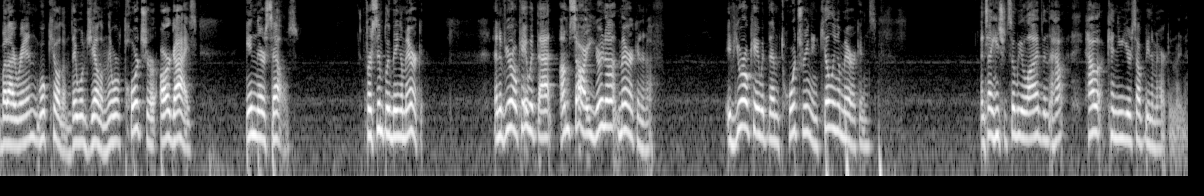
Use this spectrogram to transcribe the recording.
but Iran will kill them. They will jail them. They will torture our guys in their cells for simply being American. And if you're okay with that, I'm sorry, you're not American enough. If you're okay with them torturing and killing Americans and saying he should still be alive, then how how can you yourself be an American right now?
